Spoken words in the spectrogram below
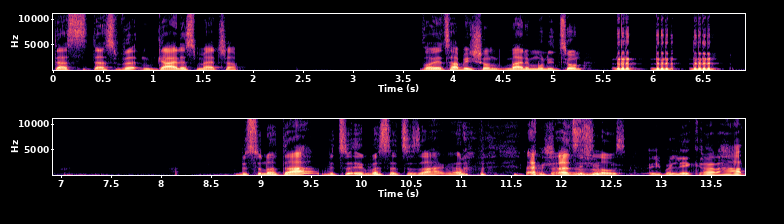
Das, das wird ein geiles Matchup. So, jetzt habe ich schon meine Munition. Bist du noch da? Willst du irgendwas dazu sagen? Was ist ich, los? Ich überlege gerade hart,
